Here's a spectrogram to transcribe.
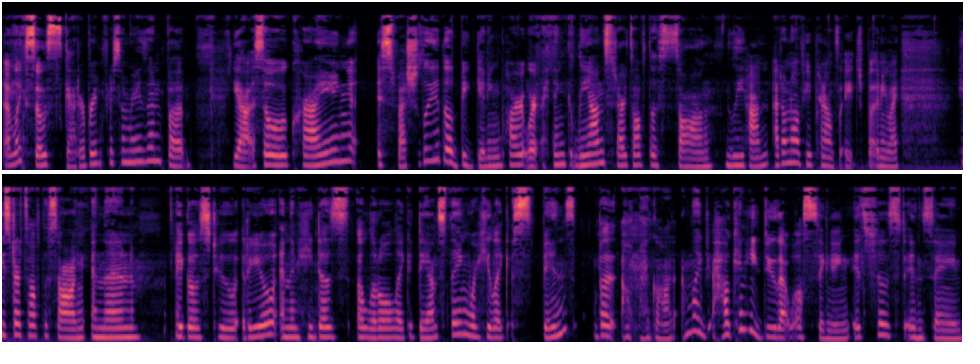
I'm like so scatterbrained for some reason. But yeah, so crying, especially the beginning part where I think Leon starts off the song. Lehan, I don't know if you pronounce the H, but anyway, he starts off the song and then it goes to Ryu and then he does a little like dance thing where he like spins. But oh my god, I'm like, how can he do that while singing? It's just insane.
